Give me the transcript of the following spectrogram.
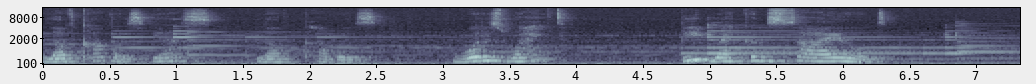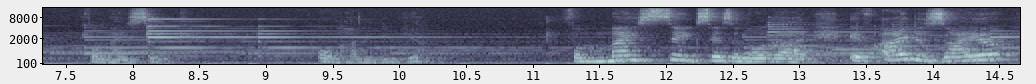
Love covers, yes, love covers. What is right? Be reconciled for my sake. Oh, hallelujah. For my sake, says the Lord God, if I desire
